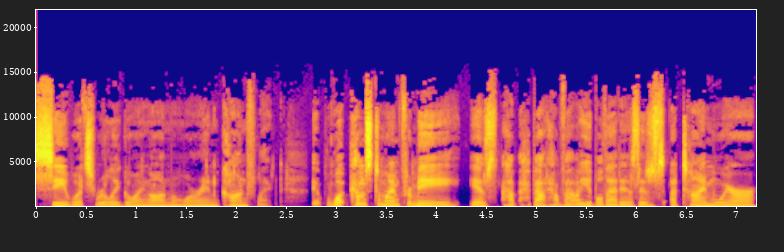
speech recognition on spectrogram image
see what's really going on when we're in conflict. It- what comes to mind for me is how, about how valuable that is is a time where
